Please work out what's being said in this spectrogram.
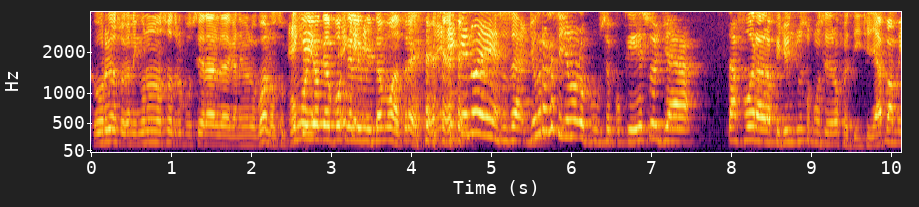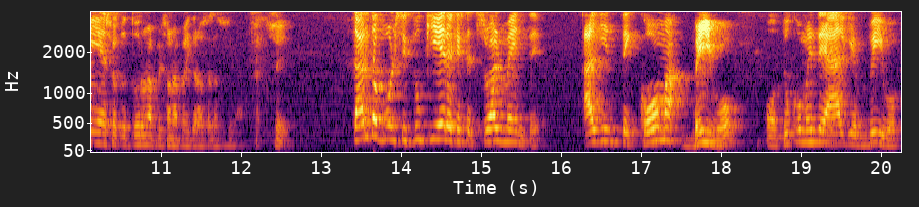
curioso que ninguno de nosotros pusiera el canibalismo. Bueno, supongo que- yo que es porque es que- limitamos a tres. es que no es eso, o sea, yo creo que si yo no lo puse, porque eso ya está fuera de lo que yo incluso considero fetiche. Ya para mí eso es que tú eres una persona peligrosa en la sociedad. Sí. Tanto por si tú quieres que sexualmente alguien te coma vivo, o tú cometes a alguien vivo,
